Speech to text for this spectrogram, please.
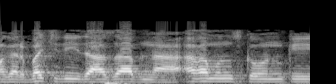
مگر بچ دي د عذاب نه هغه منس کون کی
